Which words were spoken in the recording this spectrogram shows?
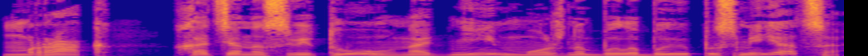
мрак, хотя на свету над ним можно было бы посмеяться.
